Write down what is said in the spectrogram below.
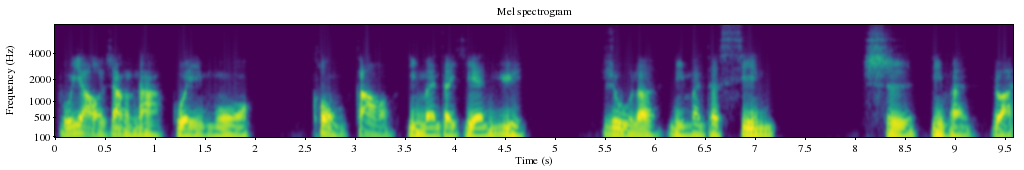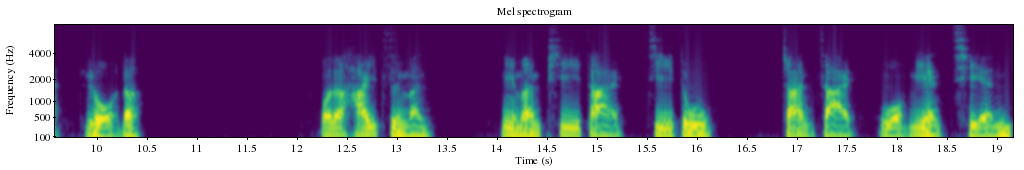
不要让那鬼魔。控告你们的言语入了你们的心，使你们软弱了。我的孩子们，你们披戴基督，站在我面前，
